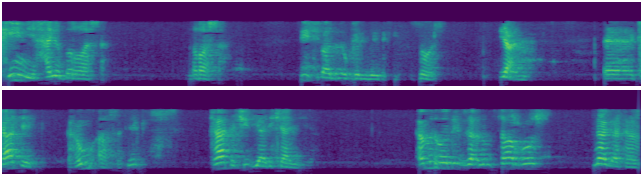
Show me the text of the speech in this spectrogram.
خيني حيض راسه راسه في سباد لو كلمة ذكي زوج. يعني آه كاتك هم آفتك كاتك شي دياري كانية أما نقول بزانم صار روش ناقات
